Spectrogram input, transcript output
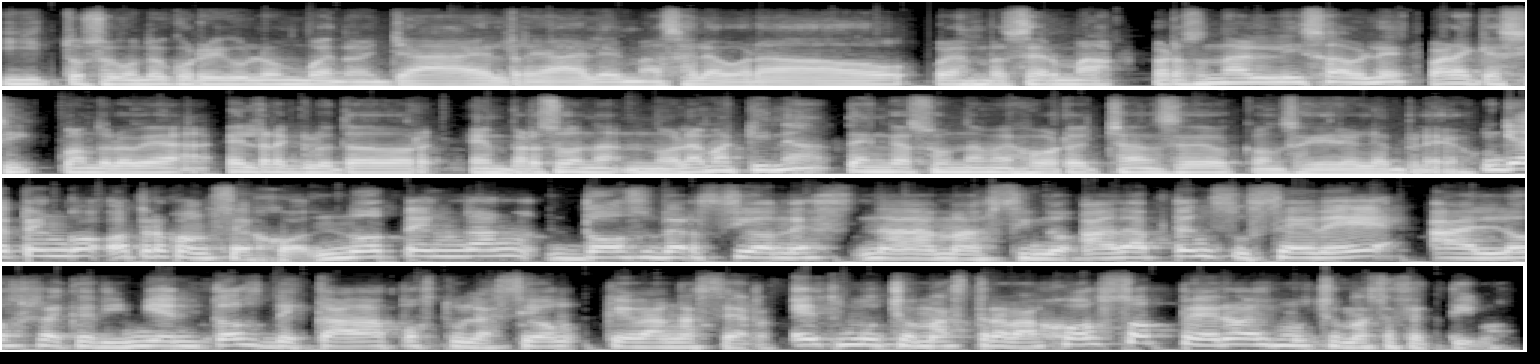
y tu segundo currículum, bueno, ya el real, el más elaborado, pues va a ser más personalizable para que así cuando lo vea el reclutador en persona, no la máquina, tengas una mejor chance de conseguir el empleo. Yo tengo otro consejo, no tengan dos versiones nada más, sino adapten su CV a los requerimientos de cada postulación que van a hacer. Es mucho más trabajoso, pero es mucho más efectivo.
